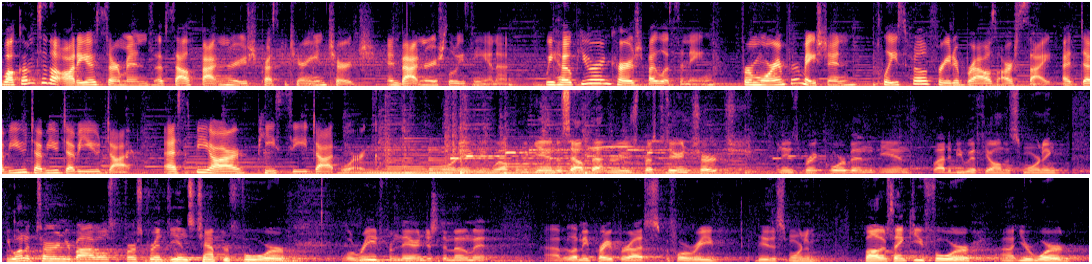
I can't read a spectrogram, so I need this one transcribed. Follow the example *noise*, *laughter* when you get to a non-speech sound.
Welcome to the audio sermons of South Baton Rouge Presbyterian Church in Baton Rouge, Louisiana. We hope you are encouraged by listening. For more information, please feel free to browse our site at www.sbrpc.org. Good morning and welcome again to South Baton Rouge Presbyterian Church. My name is Brent Corbin and glad to be with you all this morning. If you want to turn your Bibles to 1 Corinthians chapter 4, we'll read from there in just a moment. Uh, but let me pray for us before we do this morning. Father, thank you for uh, your word.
